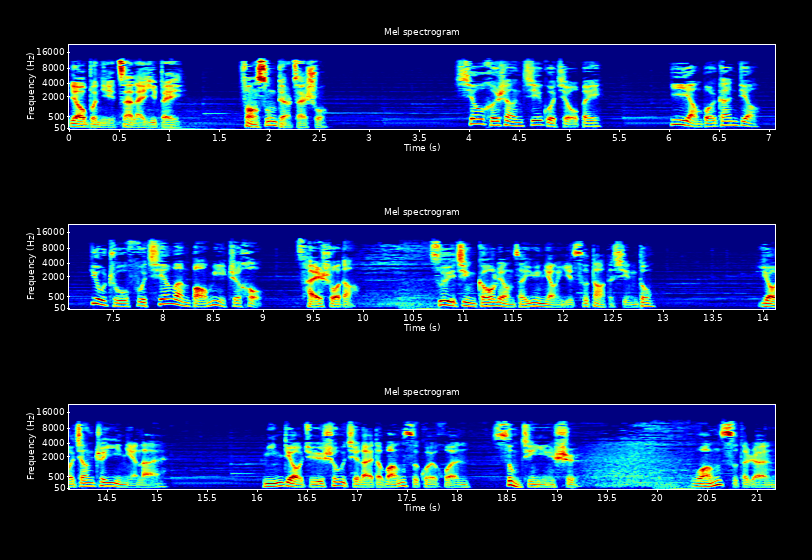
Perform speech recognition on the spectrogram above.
要不你再来一杯，放松点再说。萧和尚接过酒杯，一仰脖干掉，又嘱咐千万保密之后，才说道：“最近高亮在酝酿一次大的行动，要将这一年来民调局收集来的枉死鬼魂送进阴室。”枉死的人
